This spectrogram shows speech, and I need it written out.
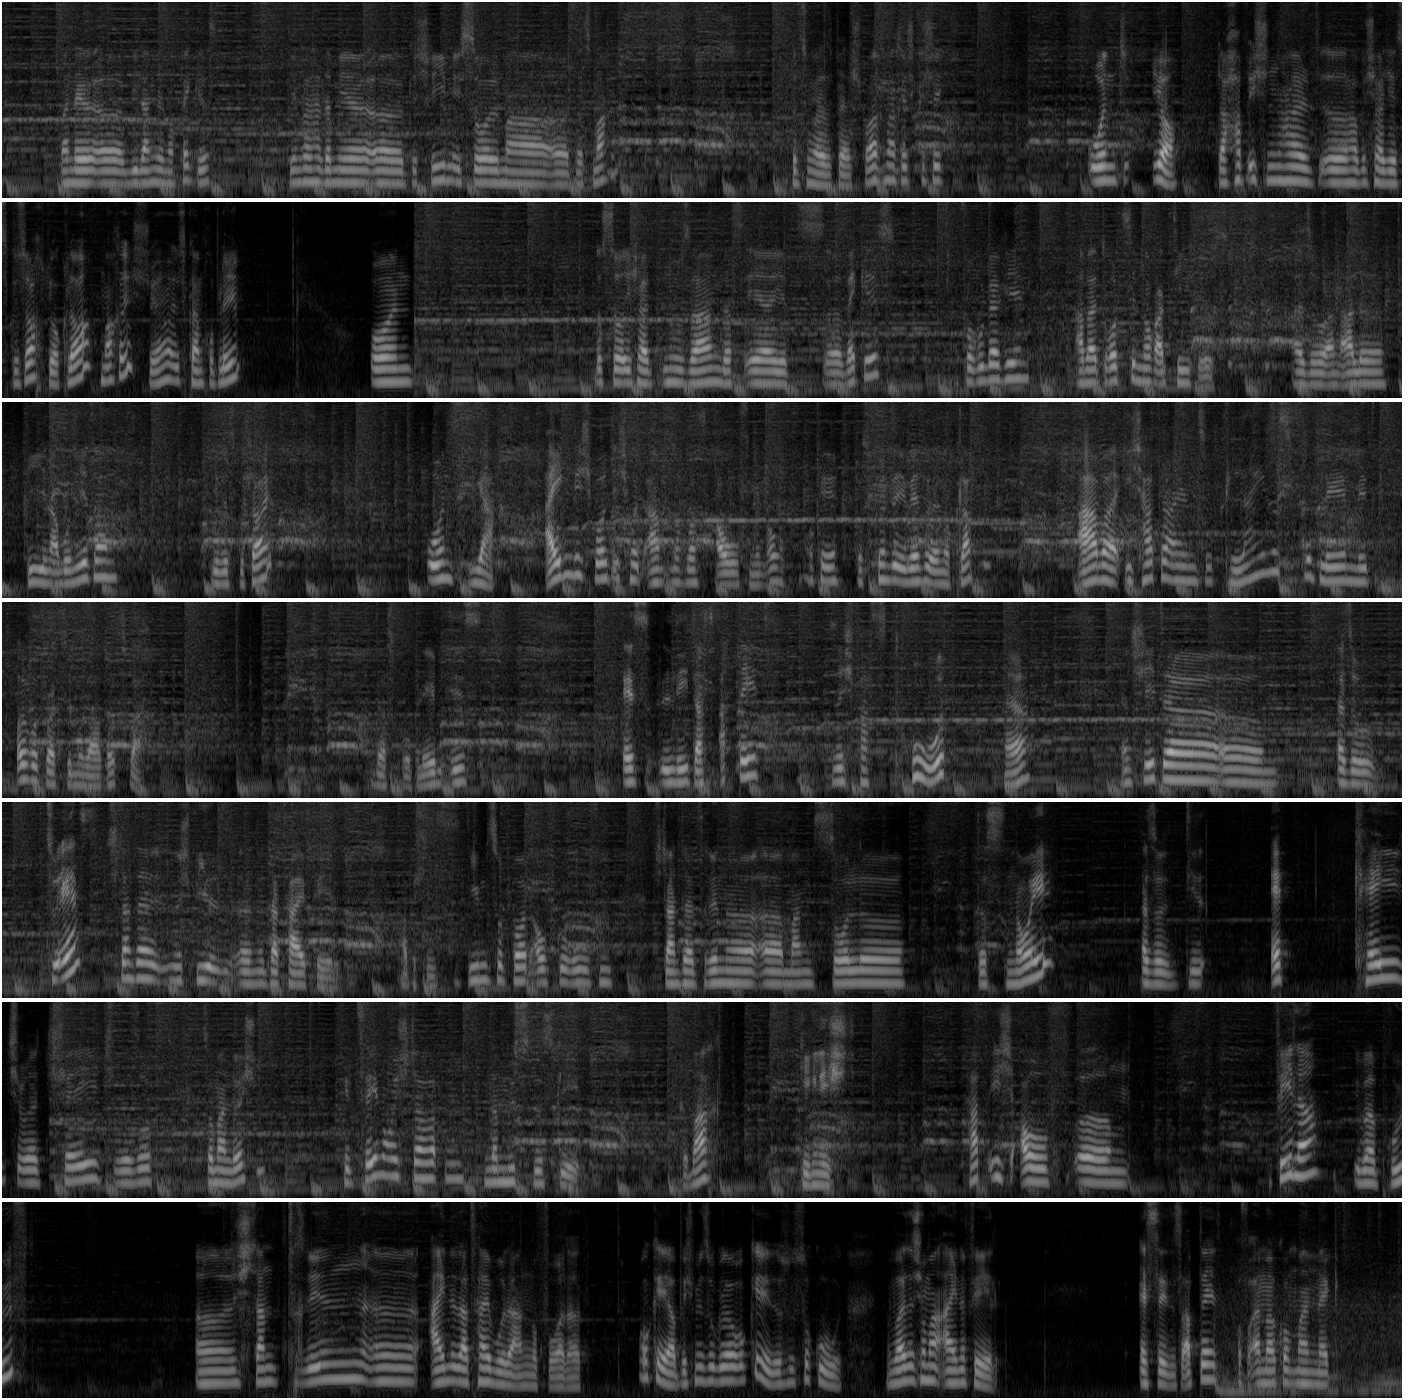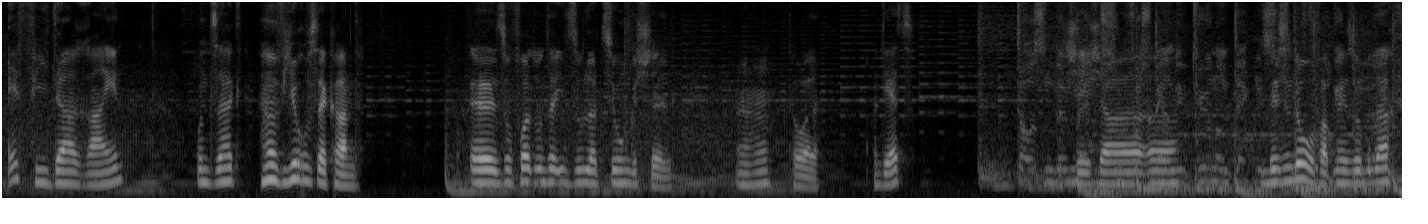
wann der, äh, wie lange der noch weg ist. Auf jeden Fall hat er mir äh, geschrieben, ich soll mal äh, das machen. Beziehungsweise per Sprachnachricht geschickt. Und ja, da habe ich ihn halt, äh, habe ich halt jetzt gesagt, ja klar, mache ich, ja, ist kein Problem. Und das soll ich halt nur sagen, dass er jetzt äh, weg ist, vorübergehend, aber trotzdem noch aktiv ist. Also an alle, die ihn abonniert haben, ihr wisst Bescheid. Und ja, eigentlich wollte ich heute Abend noch was aufnehmen. Oh, okay, das könnte eventuell noch klappen. Aber ich hatte ein so kleines Problem mit Euro Truck Simulator 2. Das Problem ist, es lädt das Update sich fast tot. Ja. Dann steht da, ähm, also zuerst stand da eine Spiel, äh, eine Datei fehlt. Habe ich den Steam Support aufgerufen, stand da drin, äh, man solle das neu, also die App Cage oder Change oder so, soll man löschen, PC neu starten und dann müsste es gehen. Gemacht, ging nicht. Hab ich auf ähm, Fehler überprüft. Äh, stand drin, äh, eine Datei wurde angefordert. Okay, habe ich mir so gedacht, okay, das ist doch gut. Dann weiß ich schon mal, eine fehlt. Es steht das Update. Auf einmal kommt mein Mac Effi da rein und sagt, Virus erkannt. Äh, sofort unter Isolation gestellt. Aha, toll. Und jetzt? Ich ja äh, ein bisschen doof, hab mir so gedacht,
